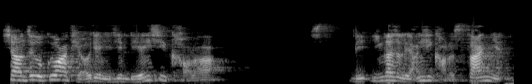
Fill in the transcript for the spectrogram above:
像这个规划条件已经连续考了，你应该是连续考了三年。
